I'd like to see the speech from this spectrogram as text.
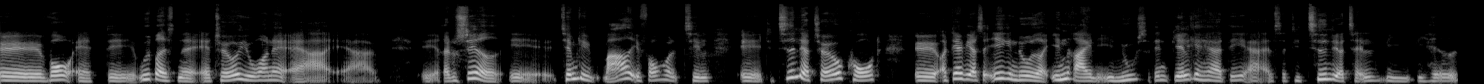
øh, hvor at øh, udbredelsen af tørvejordene er, er øh, reduceret øh, temmelig meget i forhold til øh, det tidligere tørvekort, øh, og det har vi altså ikke nået at indregne endnu, så den bjælke her, det er altså de tidligere tal, vi, vi havde,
